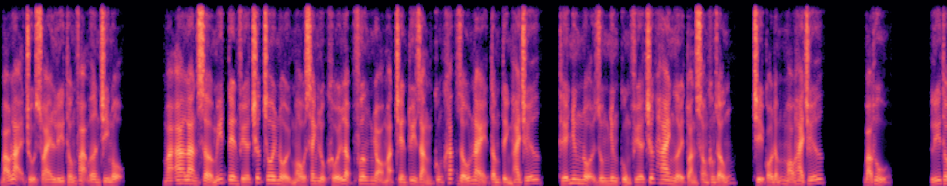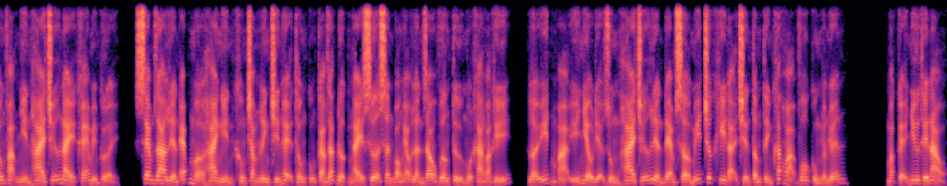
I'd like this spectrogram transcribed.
báo lại chủ soái lý thống phạm ơn chi ngộ. Mà Alan Smith tên phía trước trôi nổi màu xanh lục khối lập phương nhỏ mặt trên tuy rằng cũng khắc dấu này tâm tình hai chữ, thế nhưng nội dung nhưng cùng phía trước hai người toàn song không giống, chỉ có đấm máu hai chữ. Báo thủ. Lý thống phạm nhìn hai chữ này khẽ mỉm cười, xem ra liền fm 2009 hệ thống cũng cảm giác được ngày xưa sân bóng nghèo lần giao vương tử một khang hoàng khí, lợi ít mà ý nhiều địa dùng hai chữ liền đem sở mít trước khi đại chiến tâm tình khắc họa vô cùng nhuẩn nhuyễn. Mặc kệ như thế nào,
